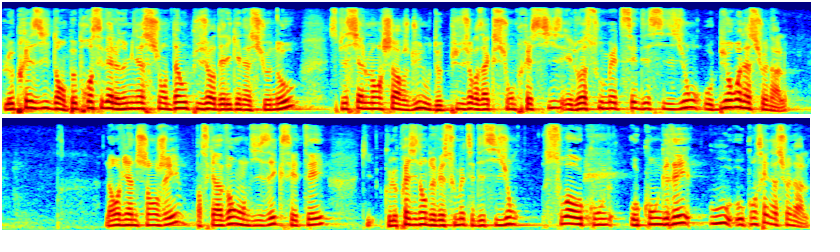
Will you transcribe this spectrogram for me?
Le président peut procéder à la nomination d'un ou plusieurs délégués nationaux, spécialement en charge d'une ou de plusieurs actions précises, et doit soumettre ses décisions au bureau national. Là, on vient de changer, parce qu'avant, on disait que c'était que le président devait soumettre ses décisions soit au, au, Congrès ou au Conseil national.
